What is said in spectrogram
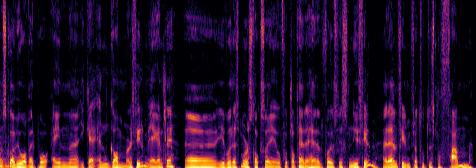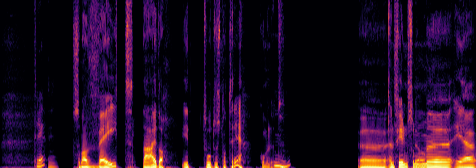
Mm. skal vi over på en eh, ikke en gammel film, egentlig. Uh, I vår målestokk så er jo fortsatt dette her en forholdsvis ny film. Her er en film fra 2005, Tre. som jeg veit Nei da, i 2003 kom den ut. Mm -hmm. uh, en film som Ja. uh, er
